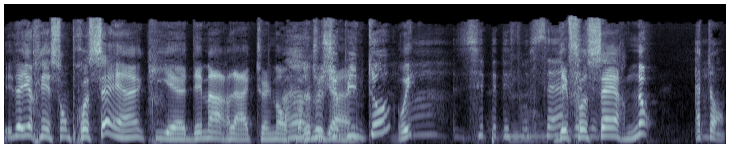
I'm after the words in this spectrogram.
Et d'ailleurs, il y a son procès hein, qui euh, démarre là actuellement au Ah, de Portugal. Monsieur Pinto Oui. C'est pas des faussaires. Des faussaires, non. Attends.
